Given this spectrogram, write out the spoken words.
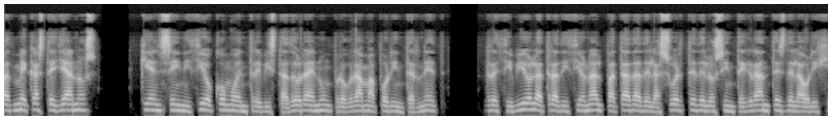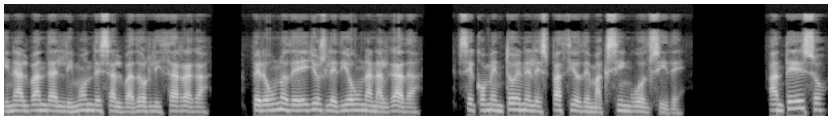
Padme Castellanos, quien se inició como entrevistadora en un programa por Internet, recibió la tradicional patada de la suerte de los integrantes de la original banda El Limón de Salvador Lizárraga, pero uno de ellos le dio una nalgada, se comentó en el espacio de Maxine Wolside. Ante eso,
